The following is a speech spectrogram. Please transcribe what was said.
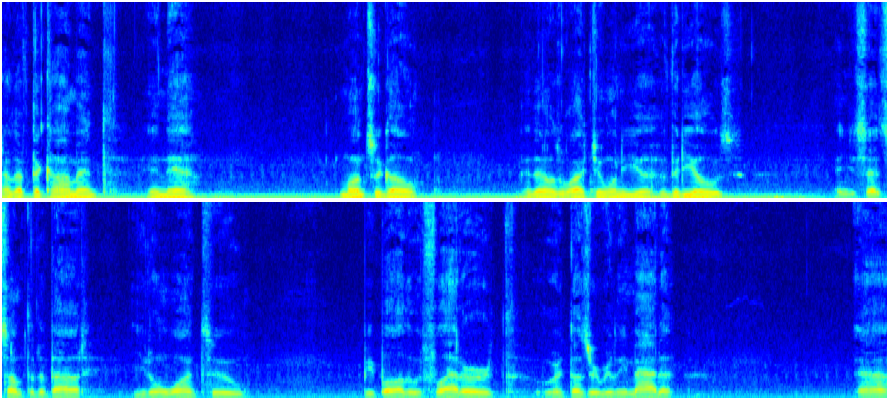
I left a comment in there months ago and then I was watching one of your videos and you said something about you don't want to be bothered with flat earth or it doesn't really matter. Uh,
